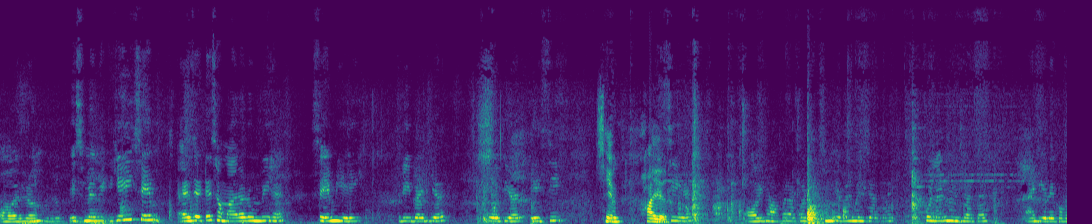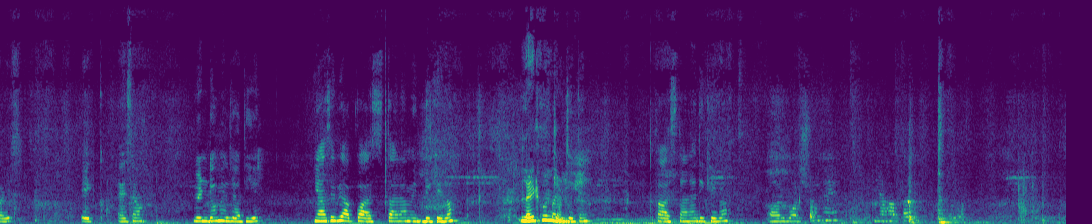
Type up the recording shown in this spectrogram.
और इसमें भी यही सेम एज इट इज़ हमारा रूम भी है सेम यही three bed year fourth year AC same higher है। और यहाँ पर आपको ड्रेसिंग टेबल मिल जाता है कूलर मिल जाता है। एंड ये देखो गाइस एक ऐसा विंडो मिल जाती है। यहाँ से भी आपको आस्ताना में दिखेगा। लाइट कौन जाना? पंजतन का आस्ताना दिखेगा। और वॉशरूम है यहाँ पर।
